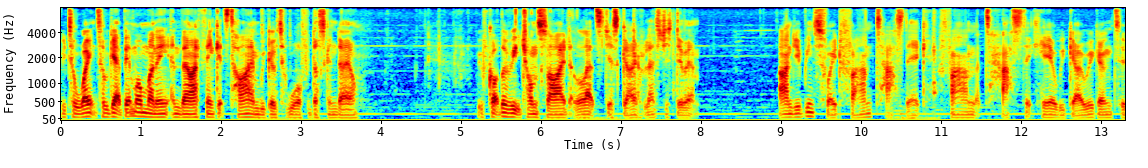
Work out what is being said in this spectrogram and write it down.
We to wait until we get a bit more money, and then I think it's time we go to war for Duskendale. We've got the reach on side. Let's just go. Let's just do it. And you've been swayed. Fantastic. Fantastic. Here we go. We're going to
